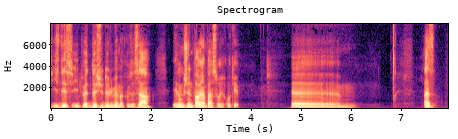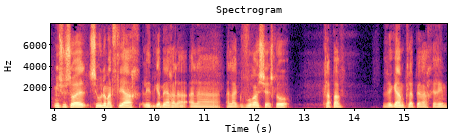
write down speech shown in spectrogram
il, se il peut être déçu de lui-même à cause de ça. Et donc je ne parviens pas à sourire. Ok. אז מישהו שואל שהוא לא מצליח להתגבר על, ה, על, ה, על הגבורה שיש לו כלפיו וגם כלפי האחרים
